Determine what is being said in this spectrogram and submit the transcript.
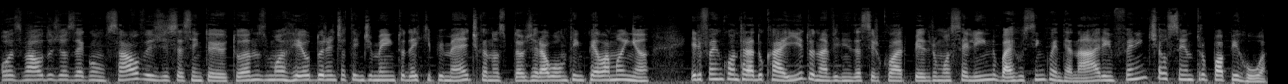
Oswaldo José Gonçalves, de 68 anos, morreu durante atendimento da equipe médica no Hospital Geral ontem pela manhã. Ele foi encontrado caído na Avenida Circular Pedro Mocelin, no bairro Cinquentenário, em frente ao centro Pop Rua.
